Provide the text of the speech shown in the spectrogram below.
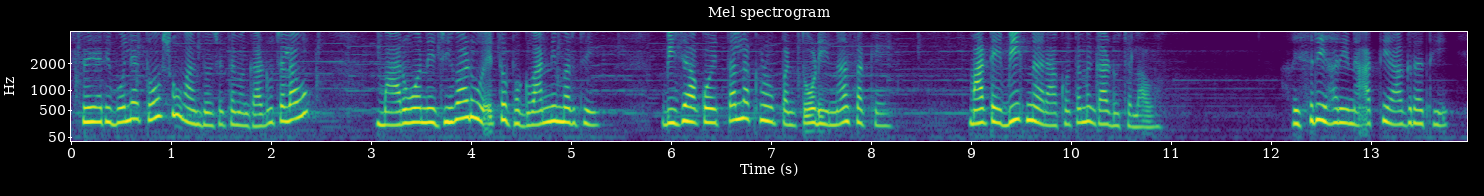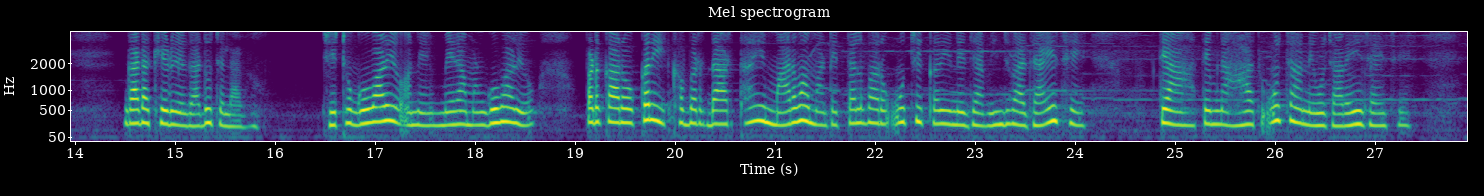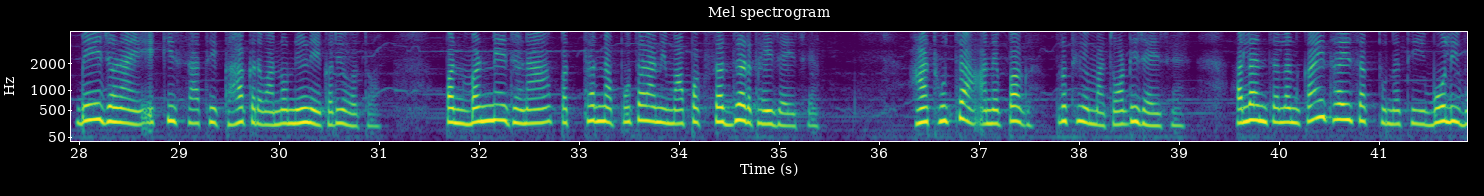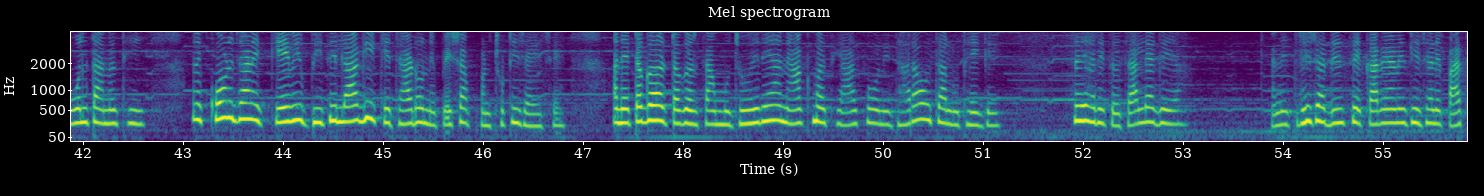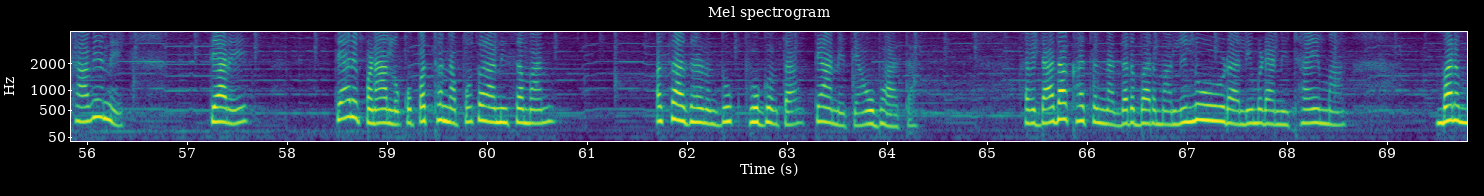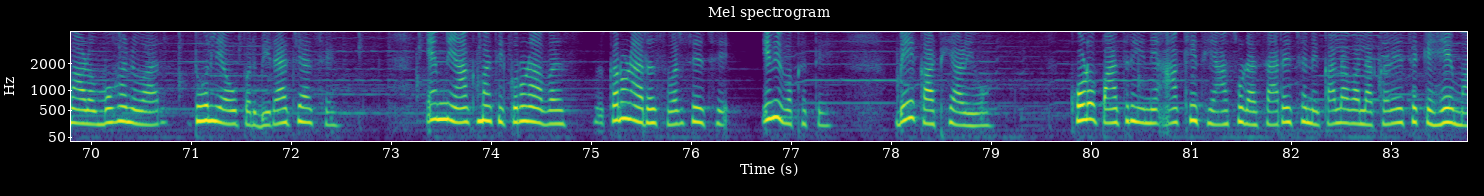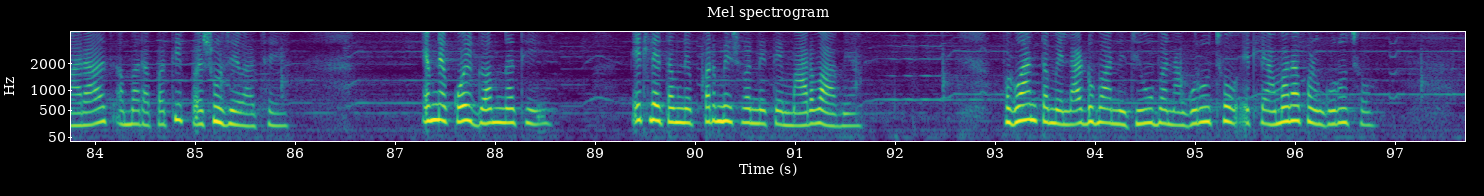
શ્રીહરિ બોલ્યા તો શું વાંધો છે? તમે ગાડું ચલાવો? મારવું અને જીવાડવું એ તો ભગવાનની મરજી. બીજા કોઈ તલખણું પણ તોડી ન શકે. માટે બીક ન રાખો, તમે ગાડું ચલાવો. હવે શ્રીહરિના અતિ આગ્રહથી ગાડા ખેડૂએ ગાડું ચલાવ્યું. જેઠો ગોવાળ્યો અને મેરામણ ગોવાળ્યો પડકારો કરી ખબરદાર થઈ મારવા માટે તલવારો ઊંચી કરીને જ્યાં વીંજવા જાય છે, ત્યાં તેમના હાથ ઊંચા ને ઊંચા રહી જાય છે. બે જણાએ એકી સાથે ઘા કરવાનો નિર્ણય કર્યો હતો. પણ બંને જણા પથ્થરના પૂતળાની માફક સજ્જડ થઈ જાય છે. હાથ ઊંચા અને પગ પૃથ્વીમાં ચોંટી જાય છે. હલન ચલન કંઈ થઈ શકતું નથી, બોલી બોલતા નથી. અને કોણ જાણે કેવી ભીતિ લાગી કે ઝાડોને પેશાબ પણ છૂટી જાય છે. અને ટગર ટગર સામું જોઈ રહ્યા અને આંખમાંથી આંસુઓની ધારાઓ ચાલુ થઈ ગઈ. શ્રીહરિ તો ચાલ્યા ગયા. અને ત્રીજા દિવસે કાર્યાણીથી જાણે પાછા આવ્યા ને, ત્યારે ત્યારે પણ આ લોકો પથ્થરના પૂતળાની સમાન અસાધારણ દુઃખ ભોગવતા ત્યાં ને ત્યાં ઊભા હતા. હવે દાદા ખાચરના દરબારમાં લીલુડા લીમડાની છાંયમાં મરમાળો મોહનવાર ઢોલિયા ઉપર બિરાજ્યા છે. એમની આંખમાંથી કરુણા વરસ, કરુણા રસ વરસે છે એવી વખતે બે કાઠિયાળીઓ ખોડો પાથરીને આંખેથી આંસુડા સારે છે ને કાલાવાલા કરે છે કે, હે મહારાજ, અમારા પતિ પશુ જેવા છે. એમને કોઈ ગમ નથી. એટલે તમને પરમેશ્વરને તે મારવા આવ્યા. ભગવાન, તમે લાડુબા અને જીવુબાના ગુરુ છો, એટલે અમારા પણ ગુરુ છો.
